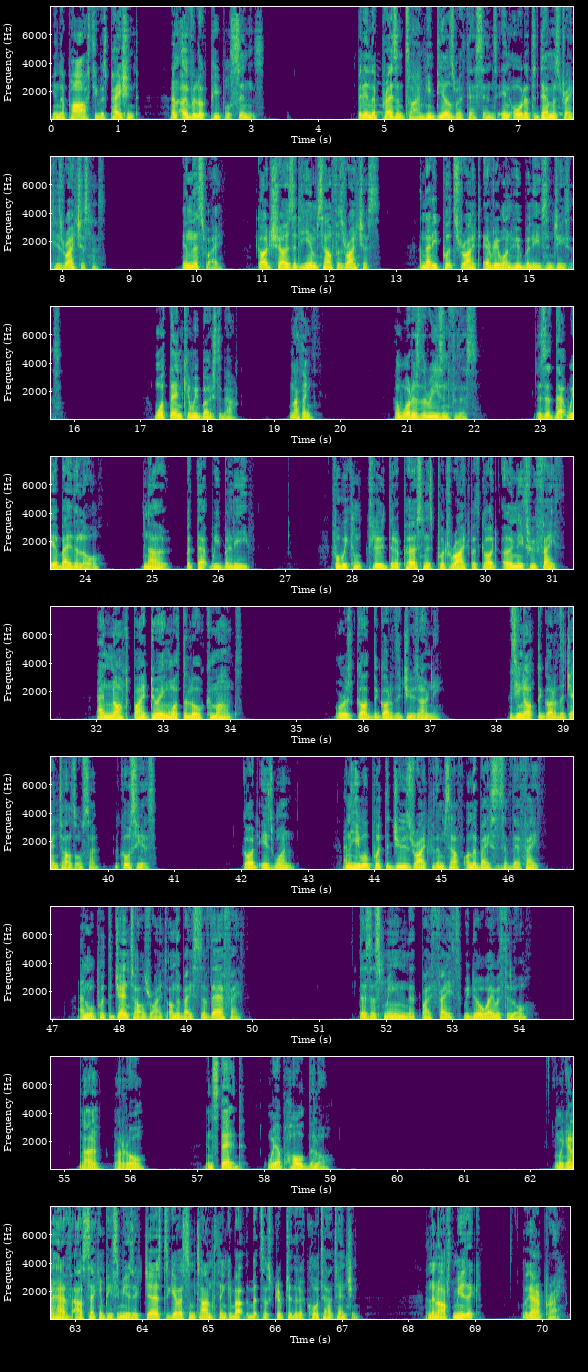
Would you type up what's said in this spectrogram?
In the past he was patient and overlooked people's sins but in the present time he deals with their sins in order to demonstrate his righteousness. In this way, God shows that he himself is righteous, and that he puts right everyone who believes in Jesus. What then can we boast about? Nothing. And what is the reason for this? Is it that we obey the law? No, but that we believe. For we conclude that a person is put right with God only through faith, and not by doing what the law commands. Or is God the God of the Jews only? Is he not the God of the Gentiles also? Of course he is. God is one, and he will put the Jews right with himself on the basis of their faith, and will put the Gentiles right on the basis of their faith. Does this mean that by faith we do away with the law? No, not at all. Instead, we uphold the law. We're going to have our second piece of music just to give us some time to think about the bits of scripture that have caught our attention. And then after music, we're going to pray.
